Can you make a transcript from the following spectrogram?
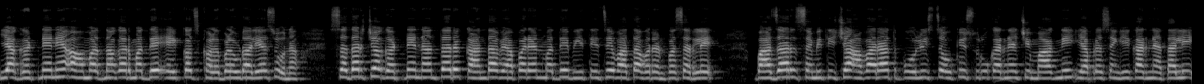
या घटनेने अहमदनगरमध्ये एकच खळबळ उडाली असून सदरच्या घटनेनंतर कांदा व्यापाऱ्यांमध्ये भीतीचे वातावरण पसरले. बाजार समितीच्या आवारात पोलीस चौकी सुरू करण्याची मागणी याप्रसंगी करण्यात आली.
